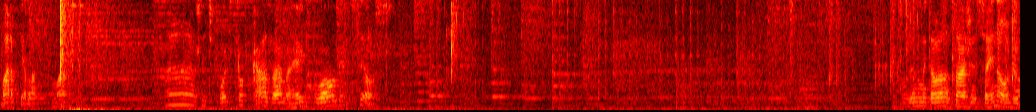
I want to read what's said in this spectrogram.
Martela. Massa. Ah, a gente pode trocar as armas. É igual Dead Cells. Não tô vendo muita vantagem nisso aí não, viu?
